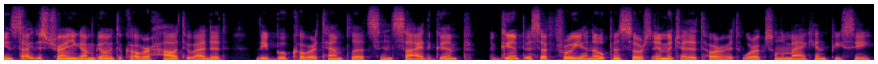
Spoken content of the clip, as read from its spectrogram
Inside this training, I'm going to cover how to edit the book cover templates inside GIMP. GIMP is a free and open source image editor. It works on Mac and PC.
